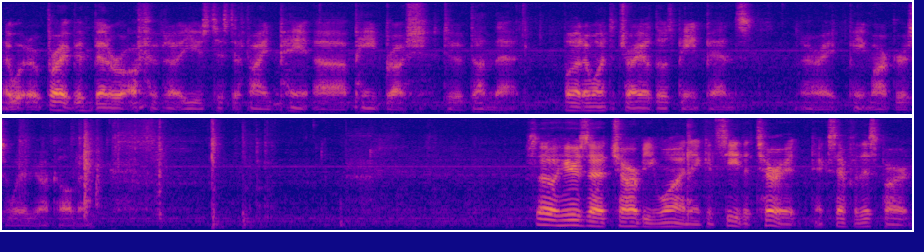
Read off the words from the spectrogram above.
I would have probably been better off if I used just a fine paint uh, paintbrush to have done that. But I want to try out those paint pens. Alright, paint markers, or whatever you want to call them. So here's a Char B1, and you can see the turret, except for this part,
